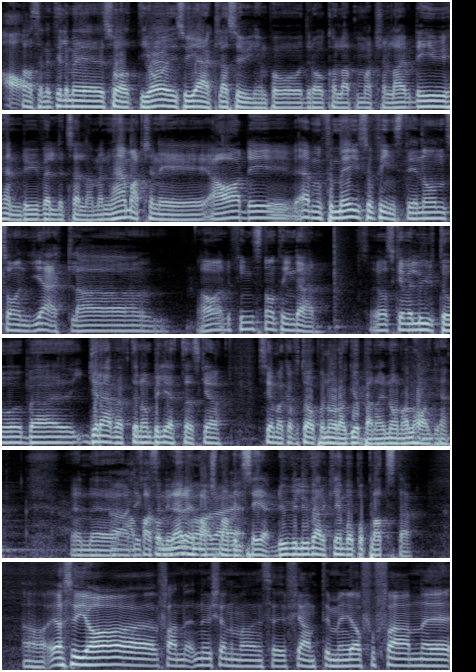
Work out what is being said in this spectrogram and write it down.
Ja. Alltså det är till och med så att jag är så jäkla sugen på att dra och kolla på matchen live. Det är ju, händer ju väldigt sällan. Men den här matchen är... Ja, det är, även för mig så finns det någon sån jäkla... Ja, det finns någonting där. Så jag ska väl ut och börja gräva efter någon biljett. Jag ska se om jag kan få tag på några av gubbarna i någon av lagen. Men ja, det ja, fastän det där är en match man vill se. Du vill ju verkligen vara på plats där. Ja, alltså jag, fan nu känner man sig fjantig men jag får fan eh,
